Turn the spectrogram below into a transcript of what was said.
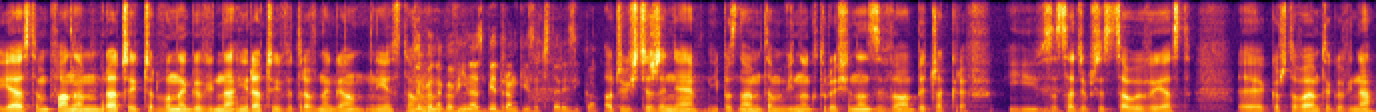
Ja jestem fanem Tak. raczej czerwonego wina i raczej wytrawnego. Jestem... Czerwonego wina z Biedronki za 4 ziko. Oczywiście, że nie. I poznałem tam wino, które się nazywa Bycza Krew. I w zasadzie przez cały wyjazd e, kosztowałem tego wina.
